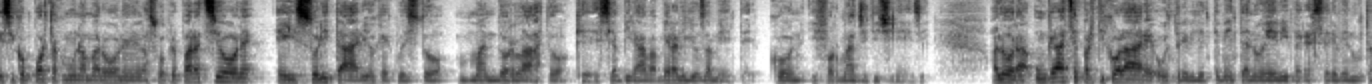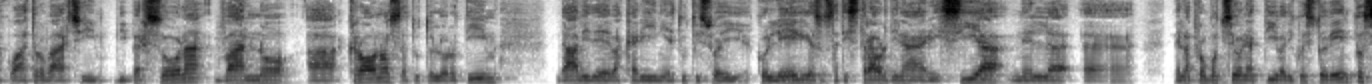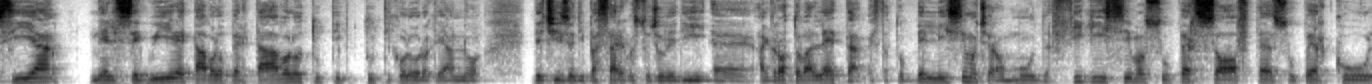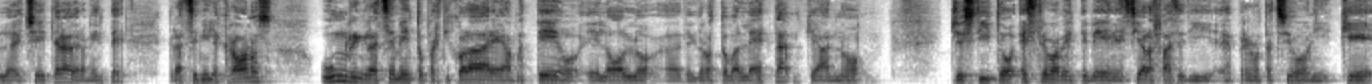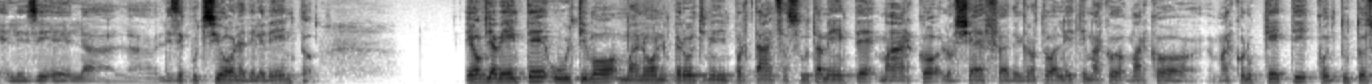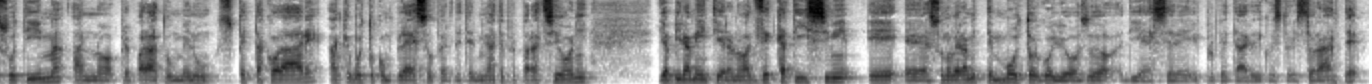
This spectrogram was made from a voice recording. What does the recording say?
che si comporta come un amarone nella sua preparazione e il solitario che è questo mandorlato che si abbinava meravigliosamente con i formaggi ticinesi. Allora, un grazie particolare, oltre evidentemente a Noemi per essere venuta qua a trovarci di persona, vanno a Kronos, a tutto il loro team, Davide Vaccarini e tutti i suoi colleghi che sono stati straordinari sia nel, eh, nella promozione attiva di questo evento, sia nel seguire tavolo per tavolo tutti, tutti coloro che hanno deciso di passare questo giovedì eh, al Grotto Valletta. È stato bellissimo, c'era un mood fighissimo, super soft, super cool, eccetera. Veramente grazie mille Kronos. Un ringraziamento particolare a Matteo e Lollo eh, del Grotto Valletta che hanno gestito estremamente bene sia la fase di eh, prenotazioni che l'ese- la, la, l'esecuzione dell'evento e ovviamente, ultimo, ma non per ultime di importanza assolutamente, Marco, lo chef del Grotto Valletti, Marco, Marco, Marco Lucchetti, con tutto il suo team hanno preparato un menù spettacolare, anche molto complesso per determinate preparazioni. Gli abbinamenti erano azzeccatissimi e eh, sono veramente molto orgoglioso di essere il proprietario di questo ristorante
